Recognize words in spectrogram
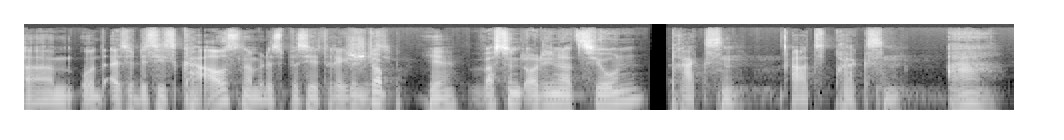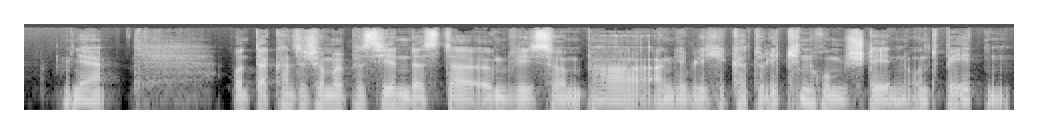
Ähm, und also das ist keine Ausnahme, das passiert regelmäßig. Stopp. Ja. Was sind Ordinationen? Praxen, Arztpraxen. Ah. Ja. Und da kann es ja schon mal passieren, dass da irgendwie so ein paar angebliche Katholiken rumstehen und beten.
